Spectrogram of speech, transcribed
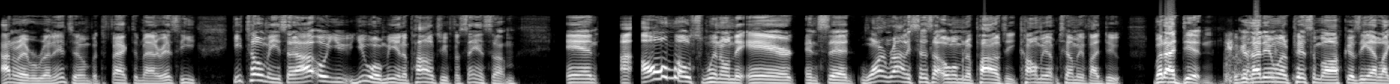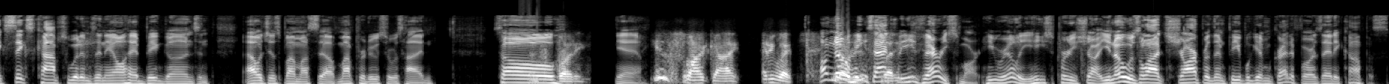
I don't ever run into him. But the fact of the matter is, he he told me he said, "I owe you. You owe me an apology for saying something," and I almost went on the air and said, "Warren Riley says I owe him an apology. Call me up, and tell me if I do." But I didn't because I didn't want to piss him off because he had like six cops with him and they all had big guns, and I was just by myself. My producer was hiding. So yeah. He's a smart guy. Anyway, Oh You no, know, he's actually he's very smart. He really he's pretty sharp. You know who's a lot sharper than people give him credit for is Eddie Compass.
